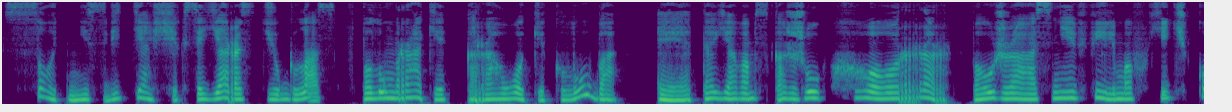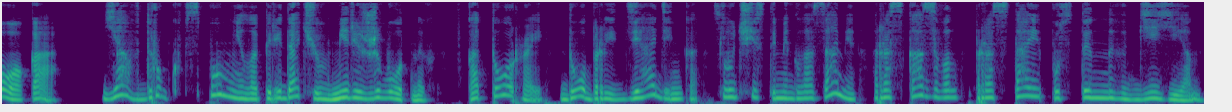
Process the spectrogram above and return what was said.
Сотни светящихся яростью глаз в полумраке караоке-клуба — это, я вам скажу, хоррор поужаснее фильмов Хичкока. Я вдруг вспомнила передачу «В мире животных», которой добрый дяденька с лучистыми глазами рассказывал про стаи пустынных гиен.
